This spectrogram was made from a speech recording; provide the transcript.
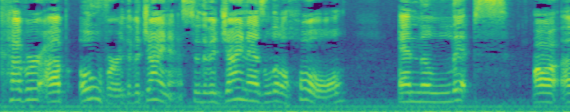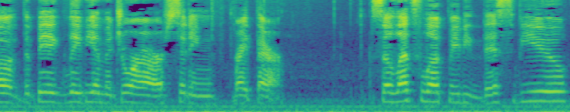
cover up over the vagina. So the vagina is a little hole, and the lips of the big labia majora are sitting right there. So let's look maybe this view.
